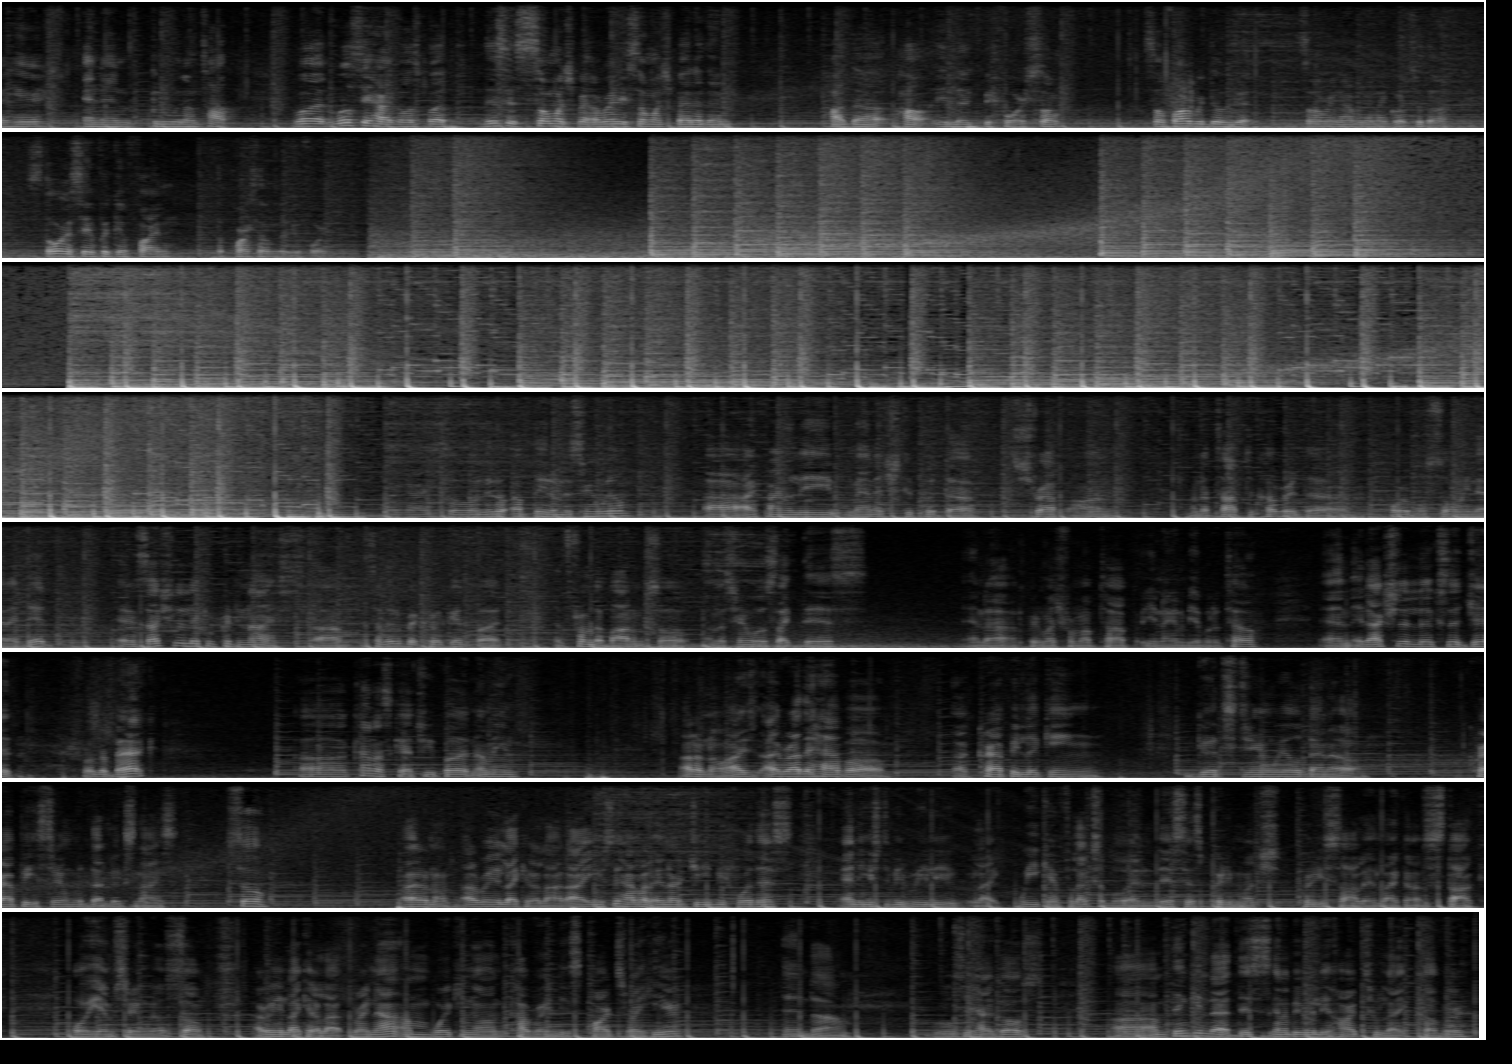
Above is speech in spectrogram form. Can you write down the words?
right here and then glue it on top. But we'll see how it goes but this is so much better already so much better than how the how it looked before so so far we're doing good. So right now we're gonna go to the store and see if we can find the parts that I'm looking for update on the steering wheel. Uh, I finally managed to put the strap on on the top to cover the horrible sewing that I did. And it's actually looking pretty nice. Um, it's a little bit crooked, but it's from the bottom, so on the steering wheel it's like this, and uh, pretty much from up top, you're not gonna be able to tell. And it actually looks legit. From the back, uh, kind of sketchy, but I mean, I don't know. I I rather have a a crappy looking good steering wheel than a crappy steering wheel that looks nice. So I don't know. I really like it a lot. I used to have an NRG before this, and it used to be really like weak and flexible. And this is pretty much pretty solid, like a stock OEM steering wheel. So I really like it a lot. Right now, I'm working on covering these parts right here, and um, we'll see how it goes. Uh, I'm thinking that this is gonna be really hard to like cover,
